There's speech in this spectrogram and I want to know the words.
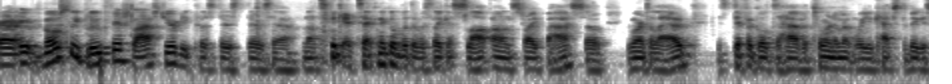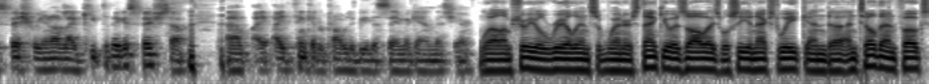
Uh, it was mostly bluefish last year because there's there's a not to get technical, but there was like a slot on striped bass, so you weren't allowed. It's difficult to have a tournament where you catch the biggest fish where you're not allowed to keep the biggest fish. So um, I, I think it'll probably be the same again this year. Well, I'm sure you'll reel in some winners. Thank you as always. We'll see you next week, and uh, until then, folks.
